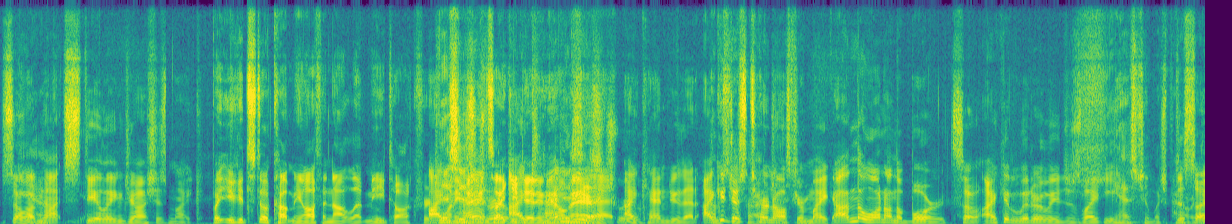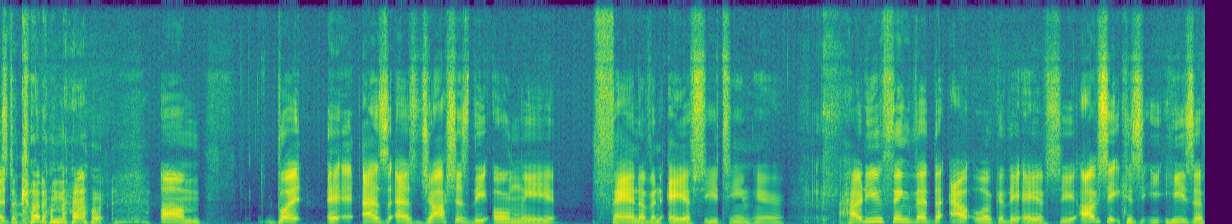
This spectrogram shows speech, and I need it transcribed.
so I'm Yeah, not yeah. stealing Josh's mic. But you could still cut me off and not let me talk for I 20 minutes true. like you I did in can Hail Mary. that. I can do that. I I'm could so just sorry, turn off your mic. I'm the one on the board, so I could literally just like he has too much power. decide to time. cut him out. Um, but uh, as as Josh is the only fan of an AFC team here, how do you think that the outlook of the AFC, obviously, because he's a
